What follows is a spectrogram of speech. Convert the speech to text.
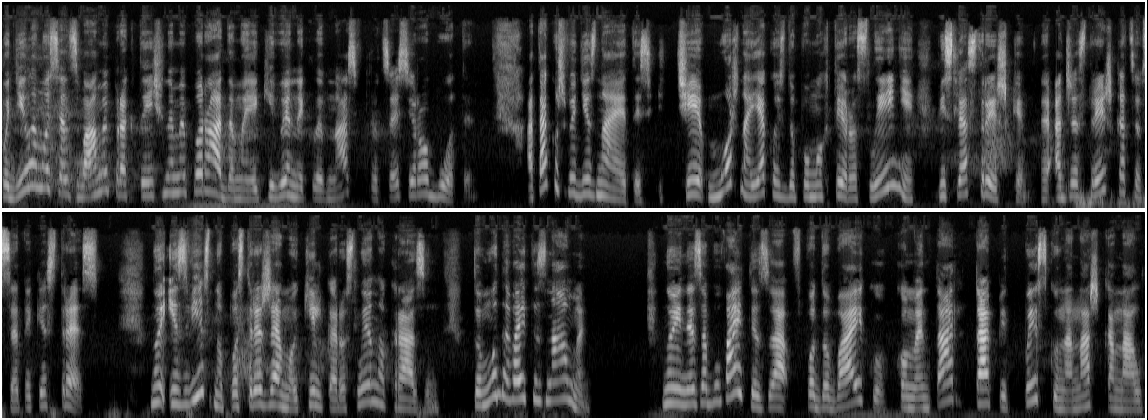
Поділимося з вами практичними порадами, які виникли в нас в процесі роботи. А також ви дізнаєтесь, чи можна якось допомогти рослині після стрижки, Е, адже стрижка це все-таки стрес. Ну і звісно, пострижемо кілька рослинок разом. Тому давайте з нами. Ну і не забувайте за вподобайку, коментар та підписку на наш канал.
